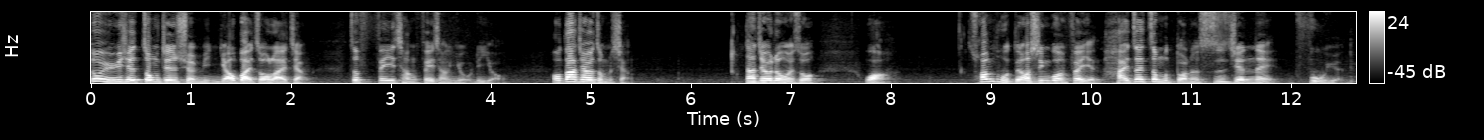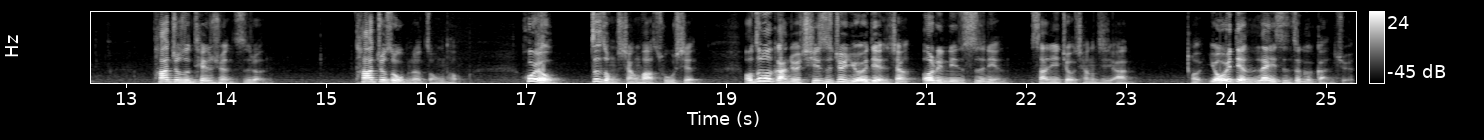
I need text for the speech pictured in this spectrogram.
对于一些中间选民、摇摆州来讲。这非常非常有利哦哦，大家会怎么想？大家会认为说，哇，川普得到新冠肺炎，还在这么短的时间内复原，他就是天选之人，他就是我们的总统，会有这种想法出现哦。这个感觉其实就有一点像二零零四年三一九枪击案哦，有一点类似这个感觉。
